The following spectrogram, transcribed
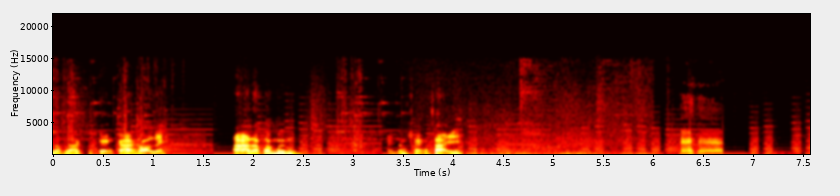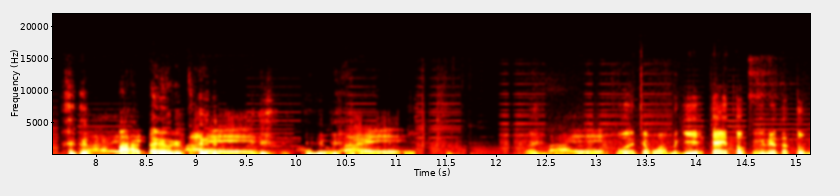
นับแรกกูแกงกลางก่อนเลยตาแล้วก็มึงใส่น้ำแข็งใสป่าเติมอยู่ใสอยู่ใสเดินใสโอ้ยจังหวะเมื่อกี้ใจตกอยู่ในตะตุ่ม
